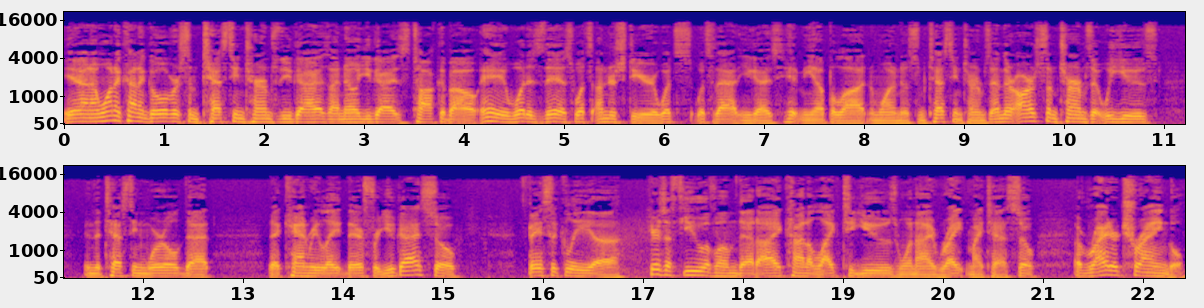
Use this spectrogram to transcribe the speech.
Yeah, and I want to kind of go over some testing terms with you guys. I know you guys talk about, hey, what is this? What's understeer? What's what's that? You guys hit me up a lot and want to know some testing terms. And there are some terms that we use in the testing world that that can relate there for you guys. So basically, uh, here's a few of them that I kind of like to use when I write my test. So a rider triangle.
